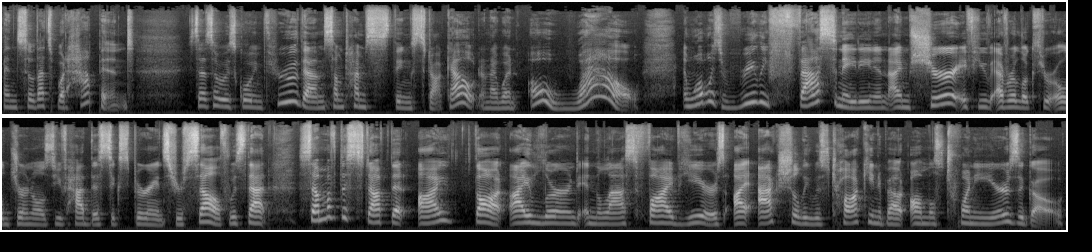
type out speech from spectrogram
And so that's what happened as I was going through them, sometimes things stuck out, and I went, oh, wow. And what was really fascinating, and I'm sure if you've ever looked through old journals, you've had this experience yourself, was that some of the stuff that I thought I learned in the last five years, I actually was talking about almost 20 years ago.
